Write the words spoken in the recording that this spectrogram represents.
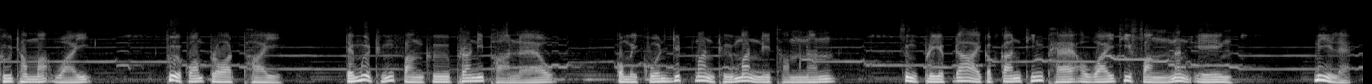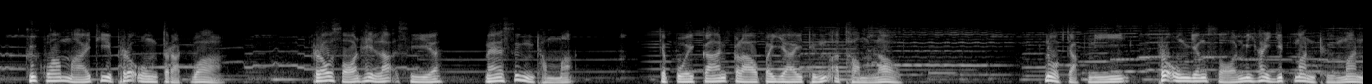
คือธรรมะไว้ เพื่อความปลอดภัย แต่เมื่อถึงฝั่งคือพระนิพพานแล้ว ก็ไม่ควรยึดมั่นถือมั่นในธรรมนั้น ซึ่งเปรียบได้กับการทิ้งแพเอาไว้ที่ฝั่งนั่นเอง นี่แหละคือความหมายที่พระองค์ตรัสว่า เราสอนให้ละเสีย แม้ซึ่งธรรมะ จะป่วยการกล่าวไปยายถึงอธรรมเล่า นอกจากนี้พระองค์ยังสอนมิให้ยึดมั่นถือมั่น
